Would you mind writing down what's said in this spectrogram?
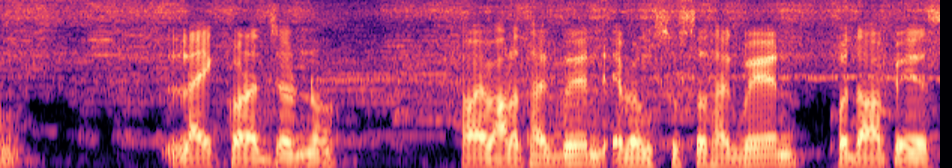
লাইক করার জন্য। সবাই ভালো থাকবেন এবং সুস্থ থাকবেন। খোদা হাফেজ।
